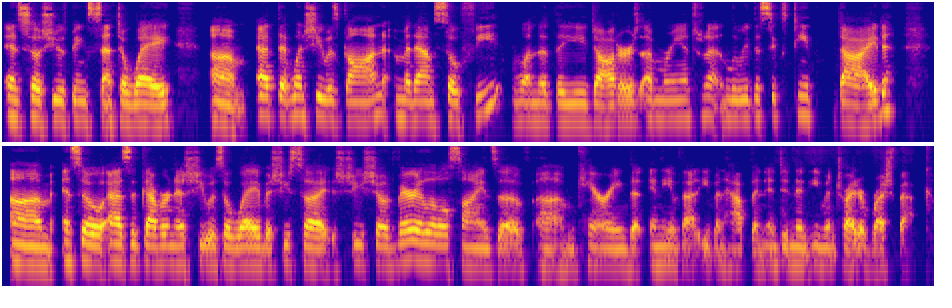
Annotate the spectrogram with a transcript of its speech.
and so she was being sent away. Um, at that when she was gone, Madame Sophie, one of the daughters of Marie Antoinette and Louis the Sixteenth, died. Um, and so, as a governess, she was away, but she said she showed very little signs of um, caring that any of that even happened, and didn't even try to rush back.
